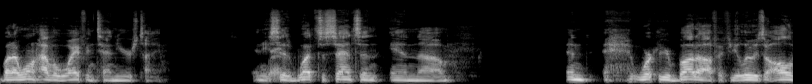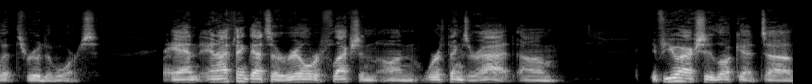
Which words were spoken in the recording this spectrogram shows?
but I won't have a wife in 10 years' time." And he Right. said, "What's the sense in in um, and working your butt off if you lose all of it through a divorce?" Right. And and I think that's a real reflection on where things are at. Um, if you actually look at uh,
